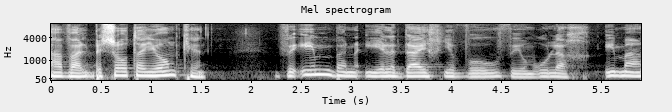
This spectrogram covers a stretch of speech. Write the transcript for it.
אבל בשעות היום כן. ואם ילדייך יבואו ויאמרו לך, אמא,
